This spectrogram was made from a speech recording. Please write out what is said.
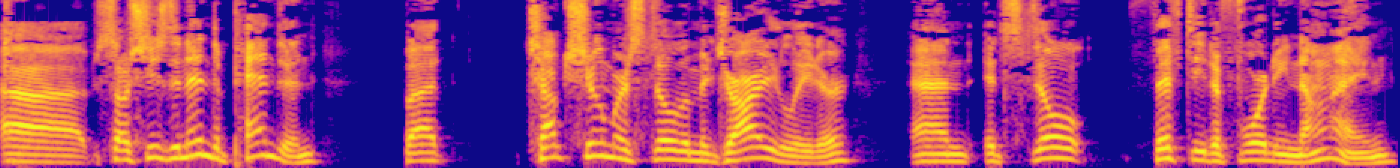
Uh, so she's an independent, but Chuck Schumer's still the majority leader, and it's still 50 to 49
